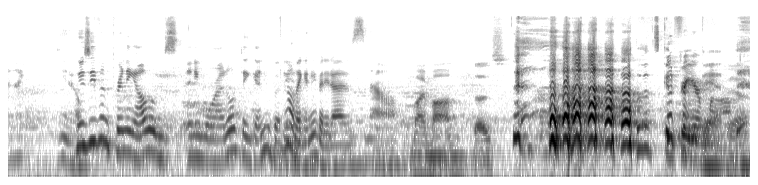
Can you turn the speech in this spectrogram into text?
And I, you know, Who's even printing albums anymore? I don't think anybody. I don't think anybody does. No. My mom does. That's good, Good for you, your Dan. mom. Yeah.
